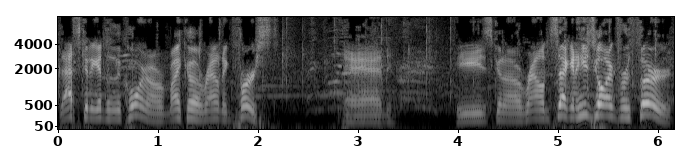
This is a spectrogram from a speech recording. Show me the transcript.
That's going to get to the corner. Micah rounding first. And he's going to round second. He's going for third.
